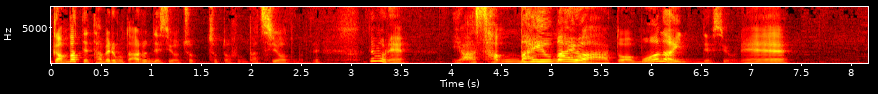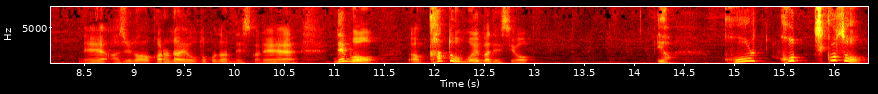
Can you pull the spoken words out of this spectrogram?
頑張って食べることあるんですよちょちょっと奮発しようと思ってね。でもねいや3倍うまいわとは思わないんですよね。ね味がわからない男なんですかね。でもかと思えばですよいやここっちこそ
